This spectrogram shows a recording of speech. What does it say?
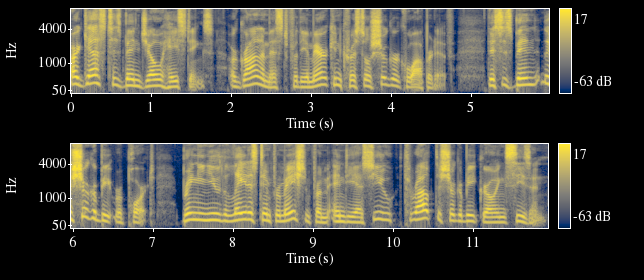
Our guest has been Joe Hastings, agronomist for the American Crystal Sugar Cooperative. This has been the Sugar Beet Report bringing you the latest information from NDSU throughout the sugar beet growing season.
